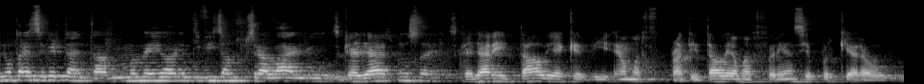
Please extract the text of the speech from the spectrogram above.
não parece haver tanto, há uma maior divisão do trabalho. Se calhar, não sei. Se calhar em Itália é que havia, é uma, pronto, Itália é uma referência porque era o,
